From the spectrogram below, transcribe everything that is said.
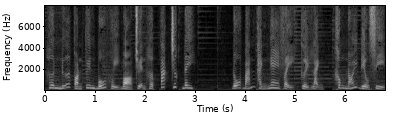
Hơn nữa còn tuyên bố hủy bỏ chuyện hợp tác trước đây. Đỗ Bán Thành nghe vậy cười lạnh không nói điều gì.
